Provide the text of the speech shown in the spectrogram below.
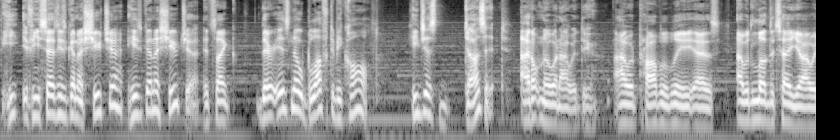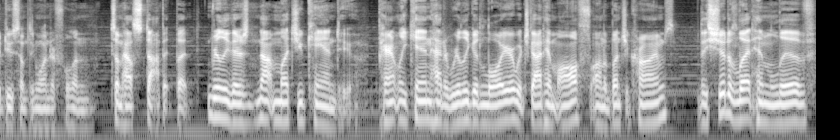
he if he says he's going to shoot you, he's going to shoot you. It's like there is no bluff to be called. He just does it. I don't know what I would do. I would probably as I would love to tell you I would do something wonderful and somehow stop it, but really there's not much you can do. Apparently Ken had a really good lawyer which got him off on a bunch of crimes. They should have let him live.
